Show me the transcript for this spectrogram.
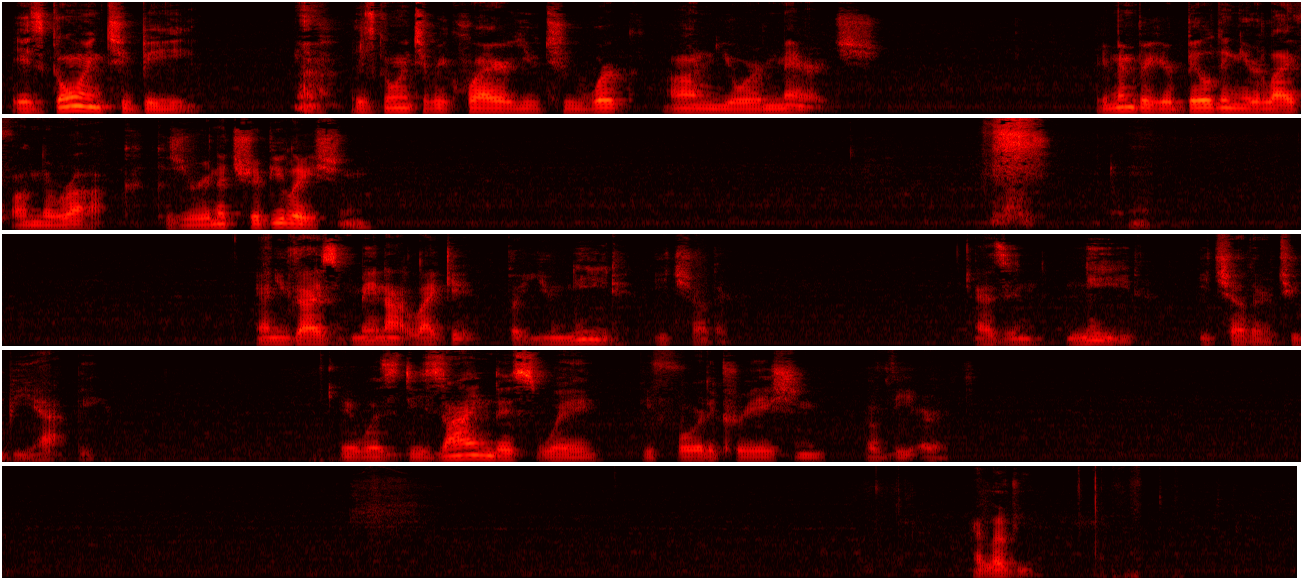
is going to be is going to require you to work on your marriage. Remember, you're building your life on the rock because you're in a tribulation. And you guys may not like it, but you need each other. As in, need each other to be happy. It was designed this way before the creation of the earth. I love you.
